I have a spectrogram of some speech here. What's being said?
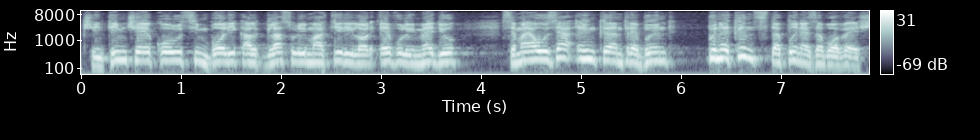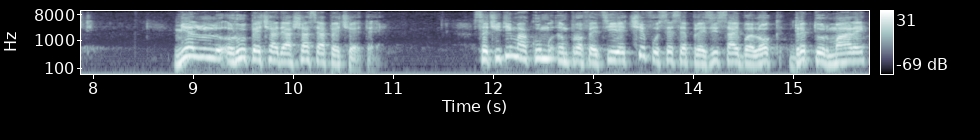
Și în timp ce ecoul simbolic al glasului martirilor evului mediu se mai auzea încă întrebând, până când stăpâne zăbovești? Mielul rupe cea de-a șasea pecete. Să citim acum în profeție ce fusese prezis să aibă loc, drept urmare,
